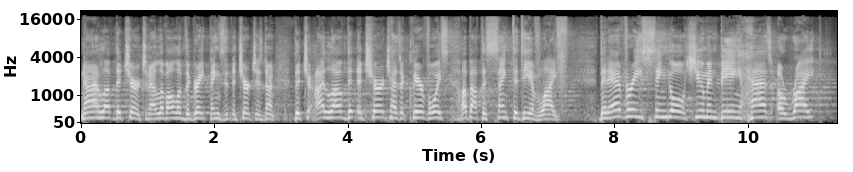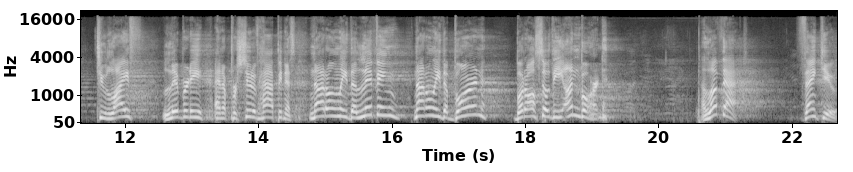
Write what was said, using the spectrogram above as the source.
Now, I love the church and I love all of the great things that the church has done. The ch- I love that the church has a clear voice about the sanctity of life that every single human being has a right to life, liberty, and a pursuit of happiness. Not only the living, not only the born, but also the unborn. I love that. Thank you.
